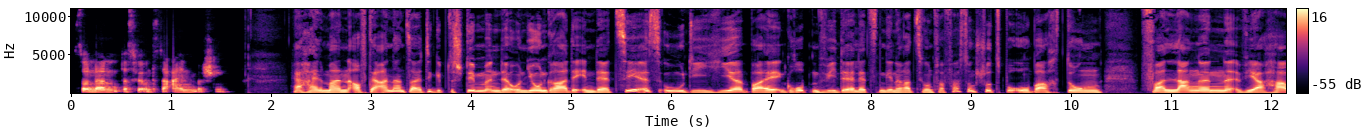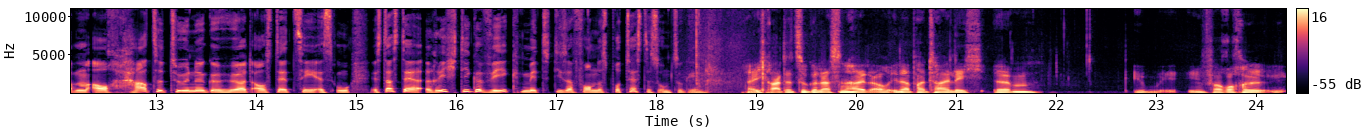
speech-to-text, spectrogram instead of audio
sondern dass wir uns da einmischen. Herr Heilmann, auf der anderen Seite gibt es Stimmen in der Union, gerade in der CSU, die hier bei Gruppen wie der letzten Generation Verfassungsschutzbeobachtung verlangen. Wir haben auch harte Töne gehört aus der CSU. Ist das der richtige Weg, mit dieser Form des Protestes umzugehen? Ich rate zu Gelassenheit, auch innerparteilich. Ähm, Frau Rochel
